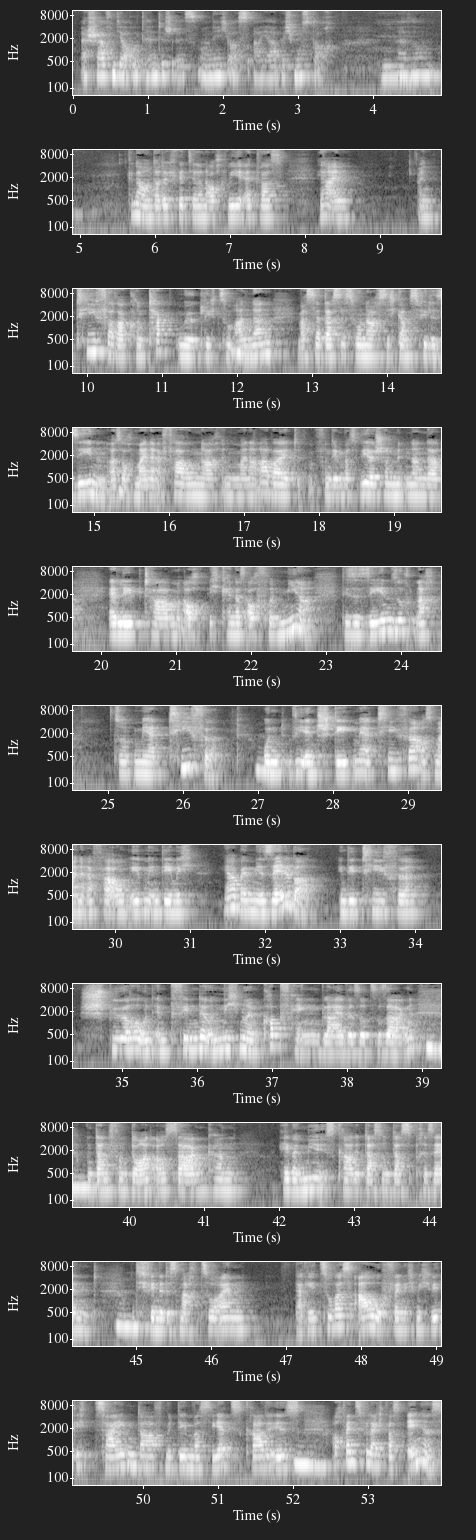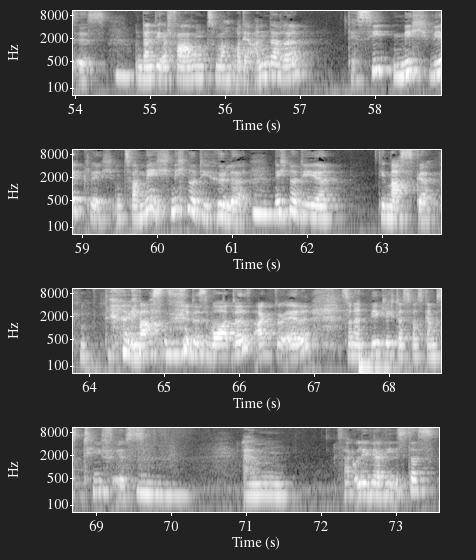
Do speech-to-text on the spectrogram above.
erschaffen, die auch authentisch ist und nicht aus, ah ja, aber ich muss doch. Mhm. Also, genau, und dadurch wird ja dann auch wie etwas, ja, ein, ein tieferer Kontakt möglich zum mhm. anderen, was ja das ist, wonach sich ganz viele sehnen. Also auch meiner Erfahrung nach in meiner Arbeit, von dem, was wir schon miteinander erlebt haben. Und auch, ich kenne das auch von mir, diese Sehnsucht nach so mehr Tiefe Mhm. Und wie entsteht mehr Tiefe aus meiner Erfahrung eben, indem ich ja bei mir selber in die Tiefe spüre und empfinde und nicht nur im Kopf hängen bleibe sozusagen mhm. und dann von dort aus sagen kann, hey, bei mir ist gerade das und das präsent. Mhm. Und ich finde, das macht so ein da geht sowas auf, wenn ich mich wirklich zeigen darf mit dem, was jetzt gerade ist, mhm. auch wenn es vielleicht was Enges ist. Mhm. Und dann die Erfahrung zu machen, oh, der andere, der sieht mich wirklich. Und zwar mich, nicht nur die Hülle, mhm. nicht nur die, die Maske, im wahrsten Sinne des Wortes aktuell, sondern wirklich das, was ganz tief ist. Mhm. Ähm, sag Olivia, wie ist das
